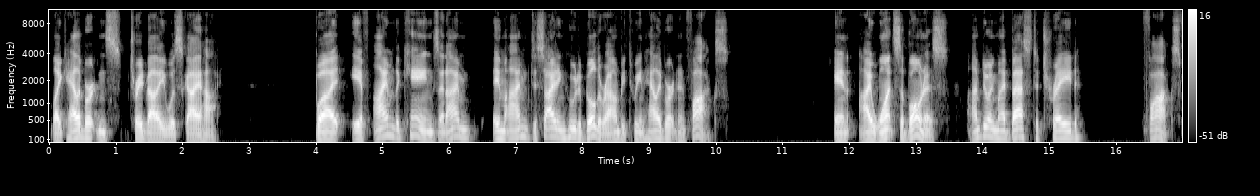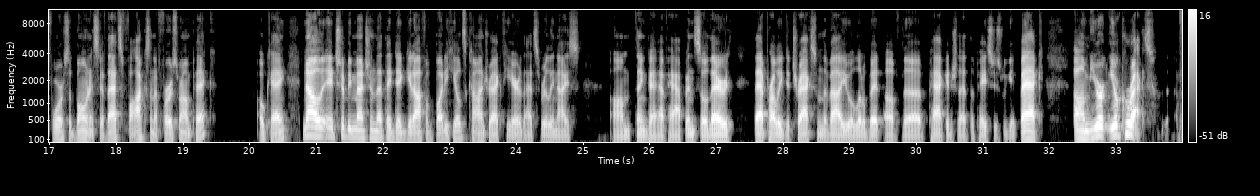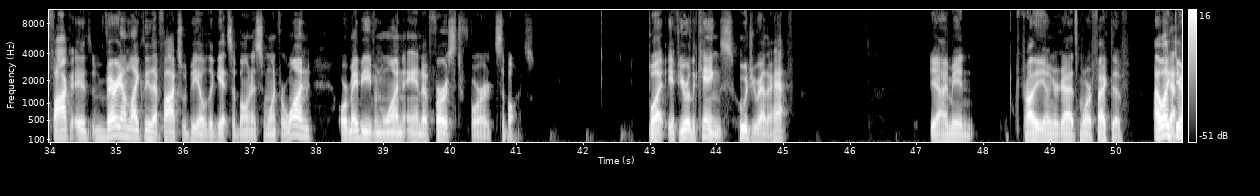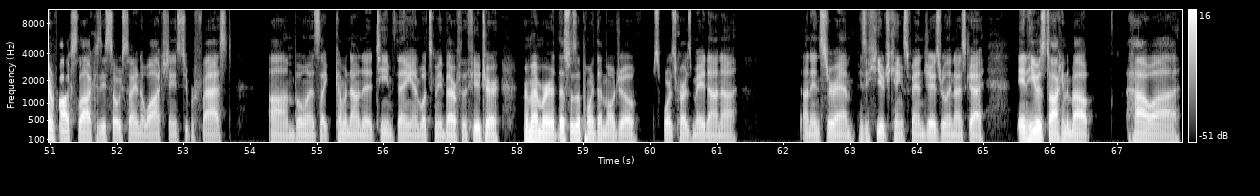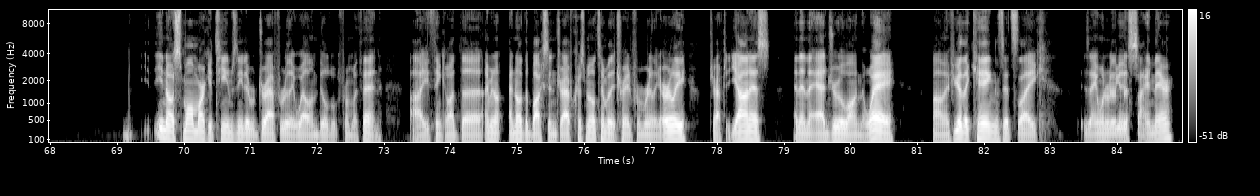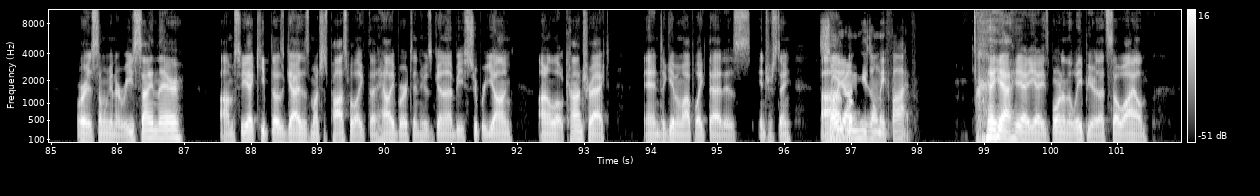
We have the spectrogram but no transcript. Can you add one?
Like Halliburton's trade value was sky high. But if I'm the Kings and I'm am I'm deciding who to build around between Halliburton and Fox, and I want Sabonis, I'm doing my best to trade Fox for Sabonis. If that's Fox and a first round pick, okay. Now it should be mentioned that they did get off of Buddy Hield's contract here. That's really nice um, thing to have happen. So there, that probably detracts from the value a little bit of the package that the Pacers would get back. Um, you're you're correct. Fox. It's very unlikely that Fox would be able to get Sabonis one for one, or maybe even one and a first for Sabonis. But if you're the Kings, who would you rather have? Yeah, I mean, probably a younger guy that's more effective. I like Yeah. De'Aaron Fox a lot because he's so exciting to watch and he's super fast. Um, but when it's like coming down to a team thing and what's gonna be better for the future, remember this was a point that Mojo Sports Cards made on uh on Instagram. He's a huge Kings fan. Jay's really nice guy, and he was talking about how uh you know small market teams need to draft really well and build from within. Uh, you think about the, I mean, I know the Bucks didn't draft Khris Middleton, but they traded from really early, drafted Giannis, and then they add Drew along the way. Um, if you're the Kings, it's like, is anyone really going to sign there, or is someone going to re-sign there? Um, so yeah, keep those guys as much as possible, like the Halliburton, who's going to be super young on a low contract, and to give him up like that is interesting. So Uh, but- young, he's only five. yeah, yeah, yeah. He's born on the leap year. That's so wild.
